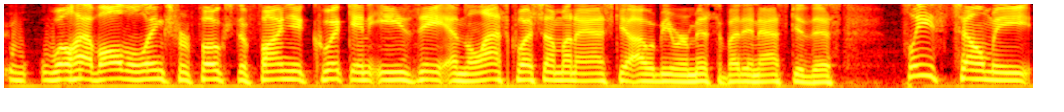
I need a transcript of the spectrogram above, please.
too. We'll have all the links for folks to find you quick and easy. And the last question I'm going to ask you, I would be remiss if I didn't ask you this. Please tell me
